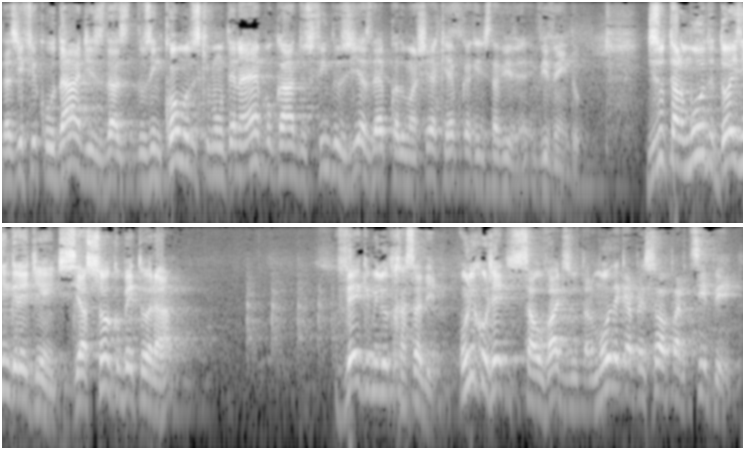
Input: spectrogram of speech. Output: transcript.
das dificuldades, das, dos incômodos que vão ter na época, dos fins dos dias da época do Mashiach, que é a época que a gente está vivendo? Diz o Talmud, dois ingredientes. Yasok Betorah, Veg Milut Hassadim. O único jeito de se salvar, diz o Talmud, é que a pessoa participe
